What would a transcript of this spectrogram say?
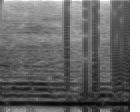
അവിടെ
